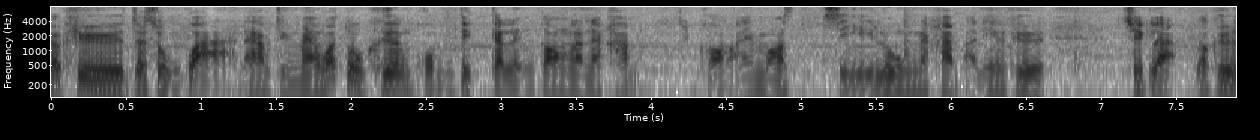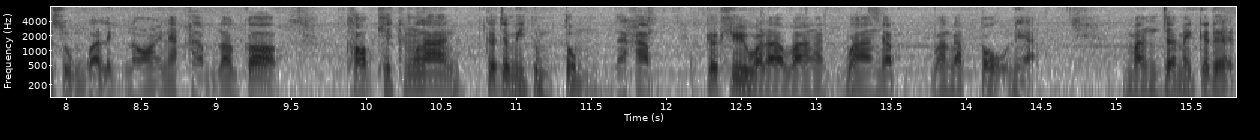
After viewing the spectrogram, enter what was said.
ก็คือจะสูงกว่านะครับ ถึงแม้ว่าตัวเครื่องผมติดกันเลนกล้องแล้วนะครับ ของ iMOS สีลุ้งนะครับ อันนี้ก็คือเช็คแล้วก็คือสูงกว่าเล็กน้อยนะครับ แล้วก็ ขอบเคสข้างล่างก็จะมีตุ่มๆนะครับ ก็คือเวลาวางวางกับวางกับโต๊ะเนี่ยมันจะไม่กระเดิด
